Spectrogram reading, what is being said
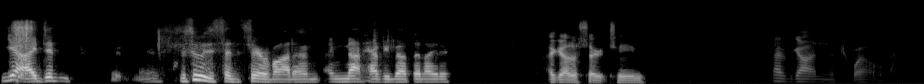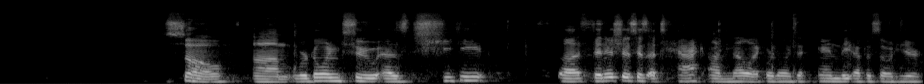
Yeah, I did. As soon as it said Saravada, I'm, I'm not happy about that either. I got a 13. I've gotten a 12. So um, we're going to, as Shiki uh, finishes his attack on Malik, we're going to end the episode here.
